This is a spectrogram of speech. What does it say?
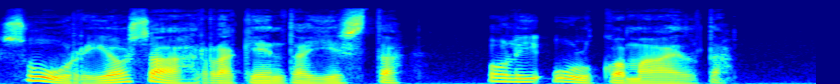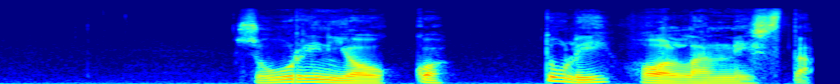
suuri osa rakentajista oli ulkomailta. Suurin joukko tuli Hollannista.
